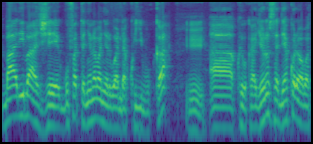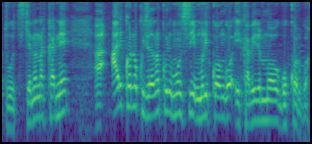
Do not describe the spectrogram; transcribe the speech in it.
bari baje gufatanya n'abanyarwanda kwibuka. Kwibuka jenoside yakorewe abatutsi icyenda na kane. Ariko no kugeza no kuri uyu munsi muri congo ikaba irimo gukorwa.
